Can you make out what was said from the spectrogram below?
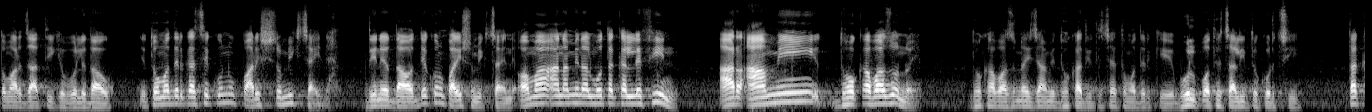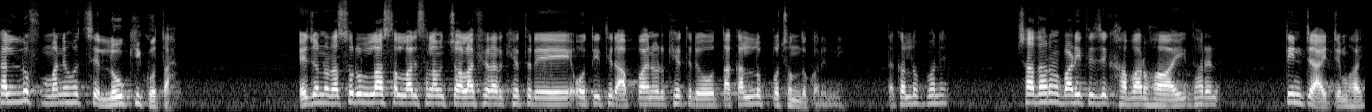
তোমার জাতিকে বলে দাও যে তোমাদের কাছে কোনো পারিশ্রমিক চাই না, দিনের দাওয়াত দিয়ে কোনো পারিশ্রমিক চাই না। অমা আনামিন আল মোতাকাল্লেফিন, আর আমি ধোকাবাজও নই। ধোকাবাজ নয় যে আমি ধোকা দিতে চাই তোমাদেরকে, ভুল পথে চালিত করছি। তাকাল্লুফ মানে হচ্ছে লৌকিকতা। এই জন্য রাসুল্লাহ সাল্লা সাল্লাম চলাফেরার ক্ষেত্রে, অতিথির আপ্যায়নের ক্ষেত্রেও তাকাল্লুপ পছন্দ করেননি। তাকাল্লুপ মানে সাধারণ বাড়িতে যে খাবার হয়, ধরেন তিনটে আইটেম হয়,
